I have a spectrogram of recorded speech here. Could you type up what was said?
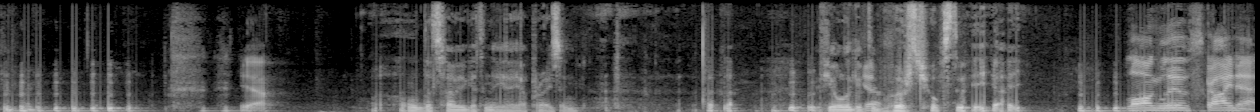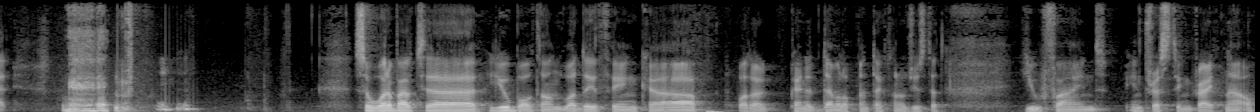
yeah. Well, that's how you get an AI uprising. if you only give yeah. the worst jobs to AI. Long live Skynet. So, what about uh, you, Botond? What do you think? Uh, what are kind of development technologies that you find interesting right now?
